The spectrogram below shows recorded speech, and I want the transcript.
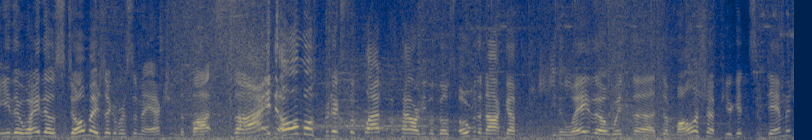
either way, though, Stomage looking for some action to the bot side. Almost predicts the flat, but Power People goes over the knockup. Either way, though, with uh, Demolish up here getting some damage,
